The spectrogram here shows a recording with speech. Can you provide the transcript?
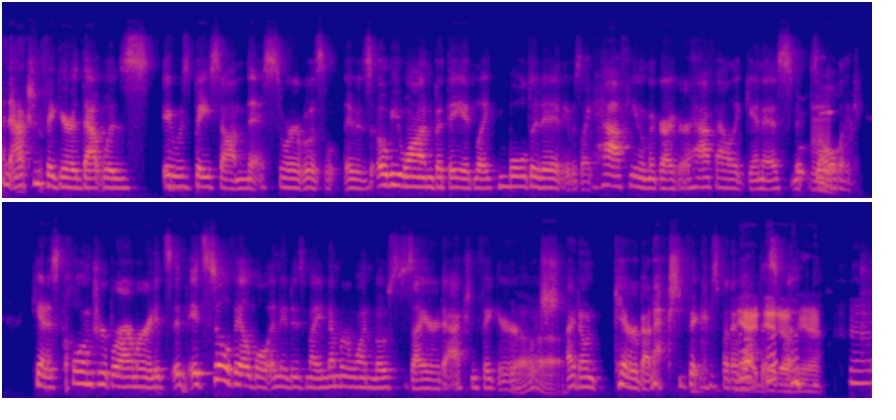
an action figure that was it was based on this, where it was it was Obi Wan, but they had like molded it. It was like half Ewan McGregor, half Alec Guinness, and it was all like he had his clone trooper armor, and it's it, it's still available, and it is my number one most desired action figure. Which Ah. I don't care about action figures, but I yeah, want this did. uh, yeah.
